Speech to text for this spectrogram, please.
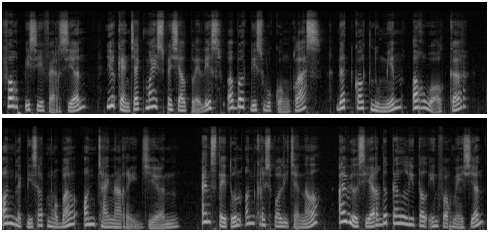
for PC version, you can check my special playlist about this Wukong class that called Lumin or Walker on Black Desert Mobile on China region. And stay tuned on Chris Poly channel, I will share detailed little information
